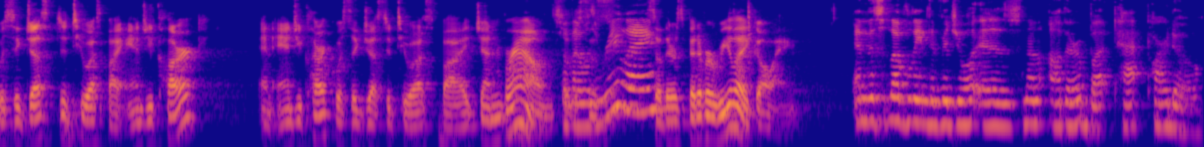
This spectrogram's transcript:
was suggested to us by Angie Clark, and Angie Clark was suggested to us by Jen Brown. So that this was a relay. So there's a bit of a relay going. And this lovely individual is none other but Pat Pardo.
